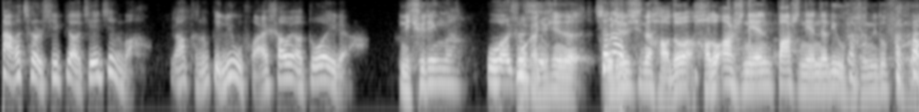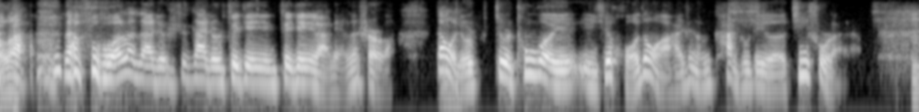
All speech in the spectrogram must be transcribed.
纳和切尔西比较接近吧，然后可能比利物浦还稍微要多一点。你确定吗？我是我感觉现在，我觉得现在好多好多二十年、八十年的利物浦球迷都复活了。那复活了，那就是那就是最近最近一两年的事儿了。但我就是就是通过一些活动啊，还是能看出这个基数来的。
